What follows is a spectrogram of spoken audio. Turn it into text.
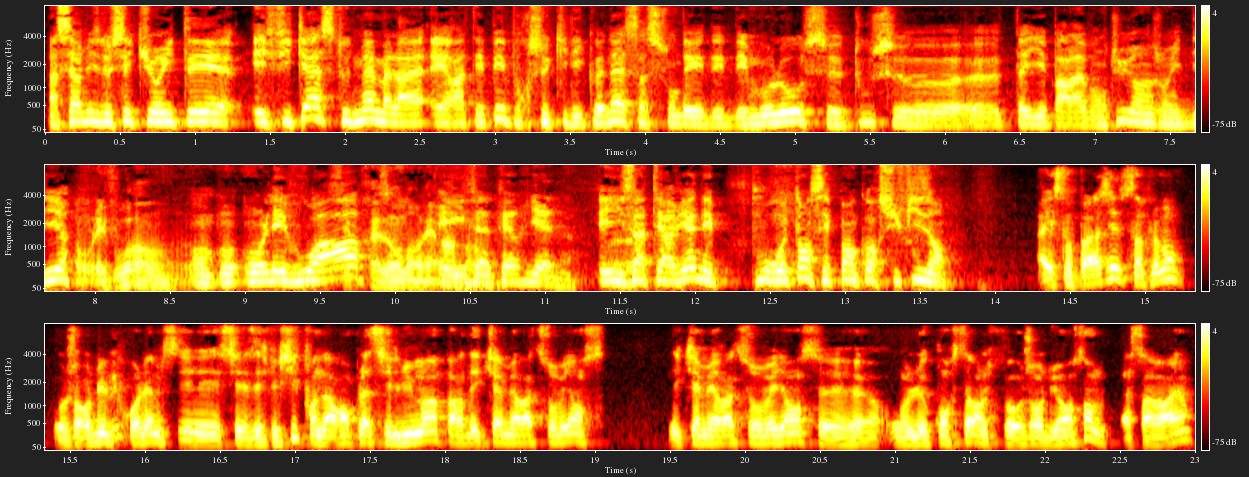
Un service de sécurité efficace tout de même à la RATP. Pour ceux qui les connaissent, ce sont des, des, des molosses tous euh, taillés par l'aventure, hein, j'ai envie de dire. On les voit. Hein. On, on- on les voit. C'est présent dans les Et rames. ils interviennent. Et ils interviennent et pour autant, c'est pas encore suffisant. Ah, ils sont pas assez, tout simplement. Aujourd'hui, le problème, c'est c'est les effectifs. On a remplacé l'humain par des caméras de surveillance. Les caméras de surveillance, euh, on le constate, on le fait aujourd'hui ensemble. Ça sert à rien.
